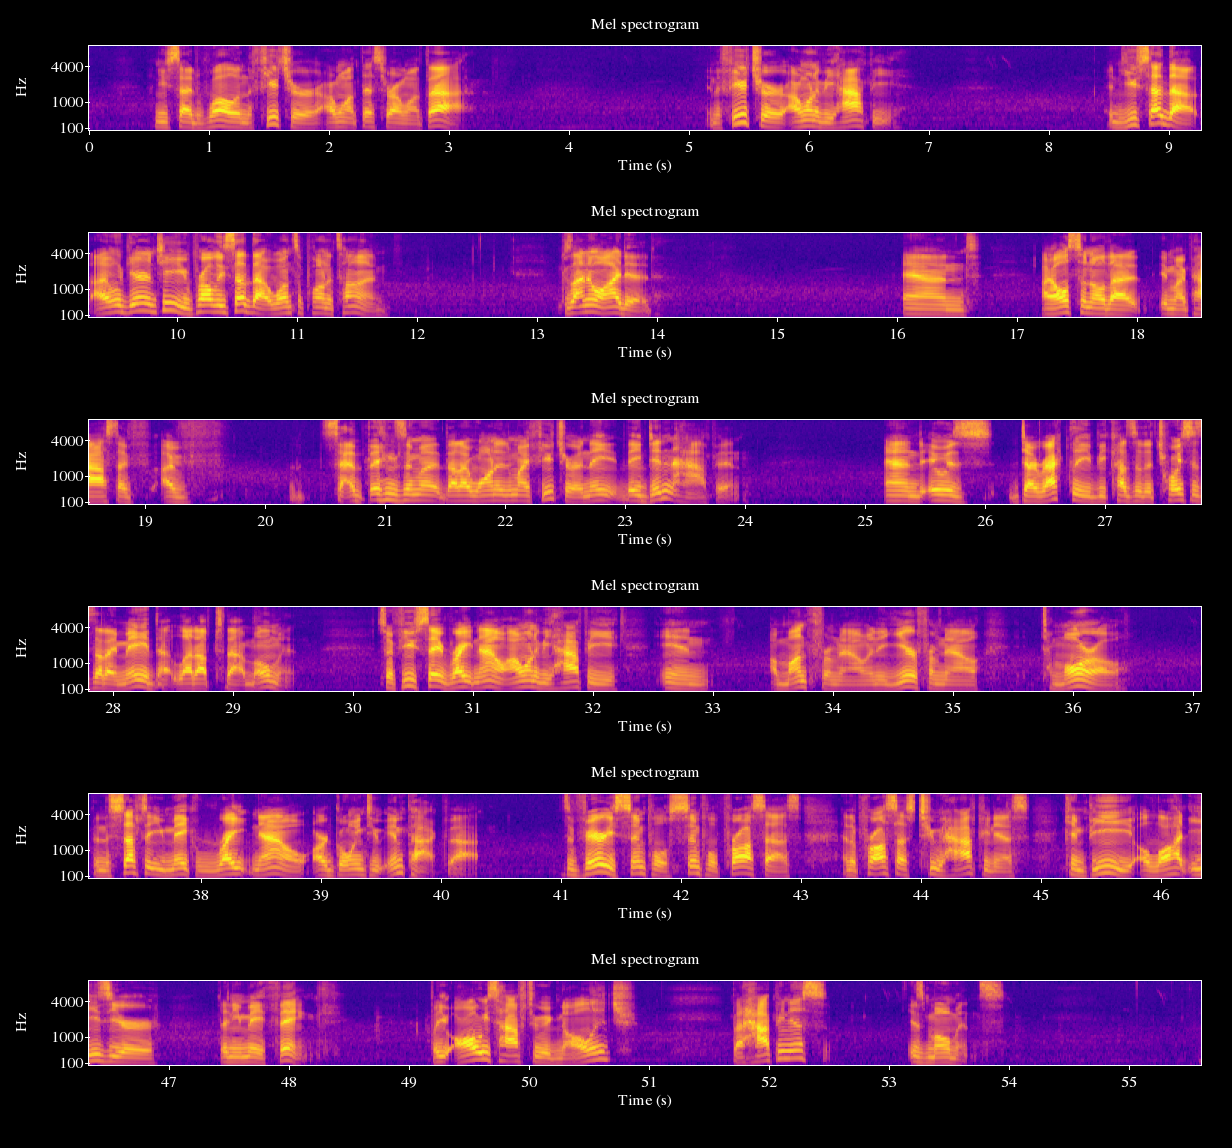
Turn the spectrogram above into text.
and you said, well, in the future, I want this or I want that. In the future, I want to be happy. And you said that. I will guarantee you, you probably said that once upon a time. Because I know I did. And I also know that in my past, I've, I've said things in my, that I wanted in my future, and they, they didn't happen. And it was directly because of the choices that I made that led up to that moment. So if you say right now, I want to be happy in a month from now, in a year from now, tomorrow, then the steps that you make right now are going to impact that. It's a very simple, simple process, and the process to happiness can be a lot easier than you may think. But you always have to acknowledge that happiness is moments.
